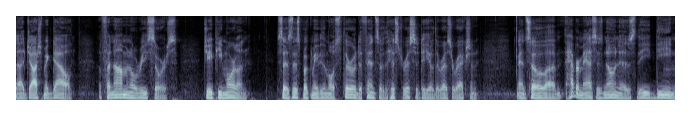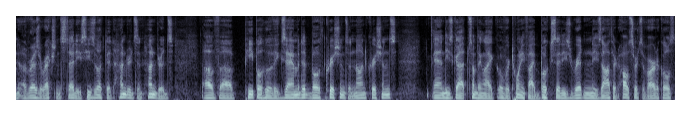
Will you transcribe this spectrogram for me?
Uh, Josh McDowell, a phenomenal resource. J.P. Moreland says this book may be the most thorough defense of the historicity of the resurrection. And so um, Habermas is known as the dean of resurrection studies. He's looked at hundreds and hundreds of uh, people who have examined it, both Christians and non Christians. And he's got something like over 25 books that he's written. He's authored all sorts of articles.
